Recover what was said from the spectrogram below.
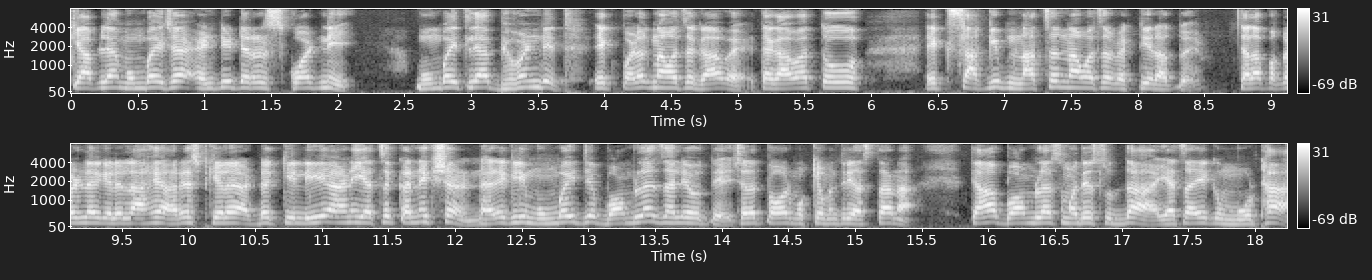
की आपल्या मुंबईच्या अँटी टेरर स्क्वॉडने मुंबईतल्या भिवंडीत एक पडक नावाचं गाव आहे. त्या गावात तो एक साकीब नाचन नावाचा व्यक्ती राहतोय. त्याला पकडलं गेलेलं आहे अरेस्ट केलं आहे अटक केली आहे आणि याचं कनेक्शन डायरेक्टली मुंबईत जे बॉम्बलास्ट झाले होते शरद पवार मुख्यमंत्री असताना त्या बॉम्बलास्टमध्ये सुद्धा याचा एक मोठा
